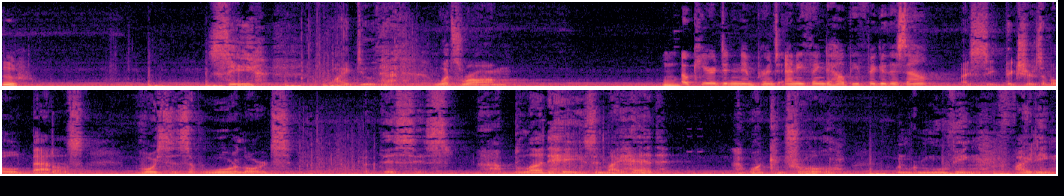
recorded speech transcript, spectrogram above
Ooh. See? Why do that? What's wrong? Hmm. Okeer didn't imprint anything to help you figure this out? I see pictures of old battles, voices of warlords. But this is a blood haze in my head. I want control. When we're moving, fighting,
